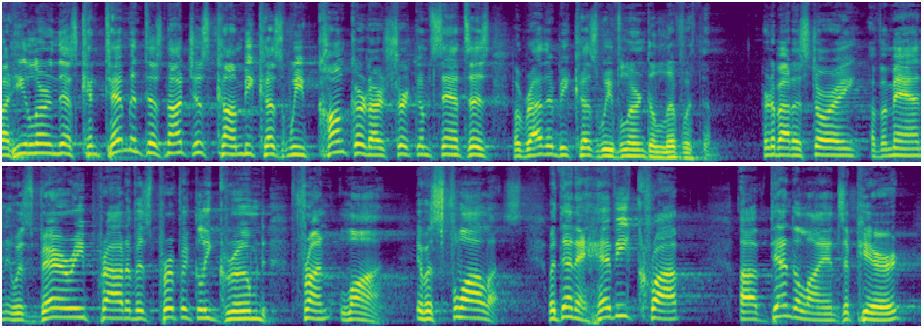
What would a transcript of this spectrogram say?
But he learned this contentment does not just come because we've conquered our circumstances, but rather because we've learned to live with them. Heard about a story of a man who was very proud of his perfectly groomed front lawn. It was flawless. But then a heavy crop of dandelions appeared,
